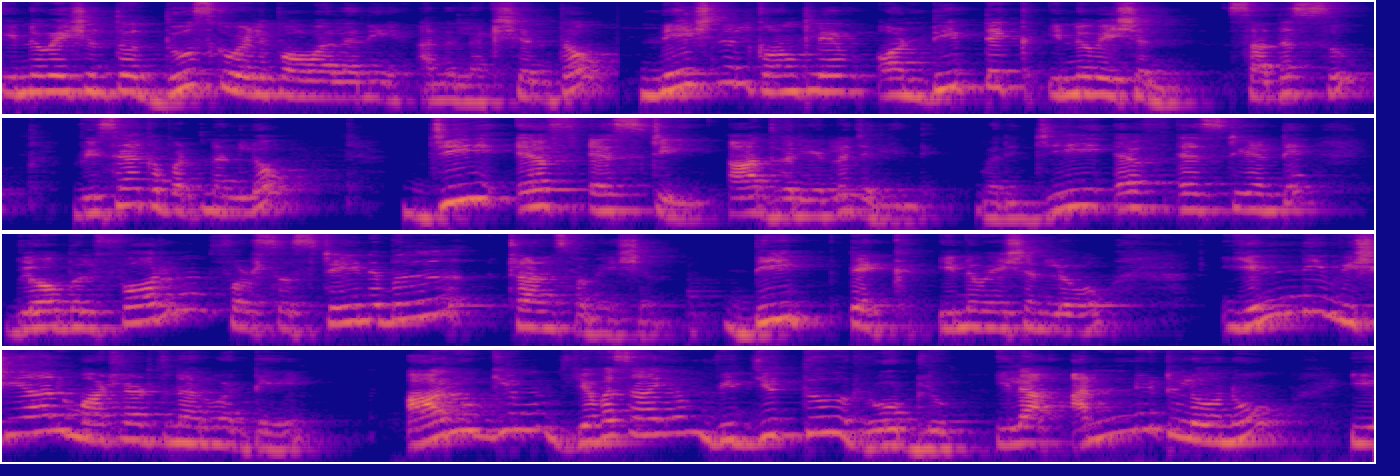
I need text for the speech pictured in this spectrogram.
ఇన్నోవేషన్తో దూసుకు వెళ్ళిపోవాలని అన్న లక్ష్యంతో national conclave on deep tech innovation సదస్సు విశాఖపట్నంలో జిఎఫ్ఎస్టి ఆధ్వర్యంలో జరిగింది. మరి జిఎఫ్ఎస్టి అంటే global forum for sustainable transformation deep tech ఇన్నోవేషన్లో ఎన్ని విషయాలు మాట్లాడుతున్నారు అంటే ఆరోగ్యం వ్యవసాయం విద్యుత్తు రోడ్లు ఇలా అన్నిటిలోనూ ఈ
